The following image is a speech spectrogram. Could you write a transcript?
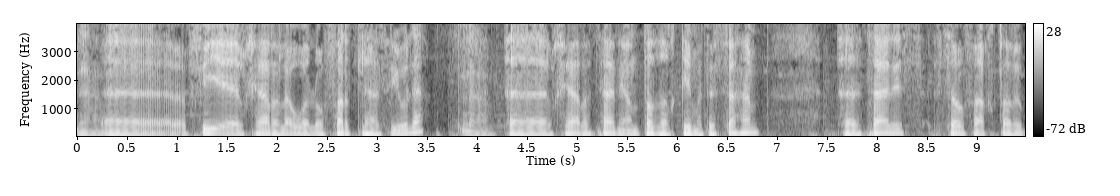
نعم. آه في الخيار الأول وفرت لها سيولة. نعم. آه الخيار الثاني أنتظر قيمة السهم. آه ثالث سوف أقترض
